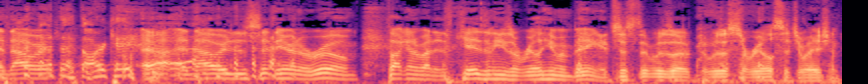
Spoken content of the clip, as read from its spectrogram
and now we're at the, at the arcade. Yeah, and now we're just sitting here in a room talking about his kids, and he's a real human being. It's just it was a it was a surreal situation.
